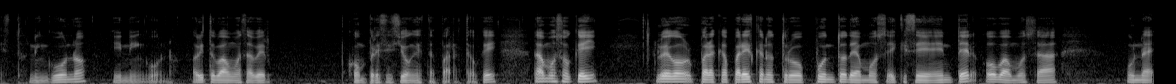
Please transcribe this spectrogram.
esto. Ninguno y ninguno. Ahorita vamos a ver con precisión esta parte ok damos ok. Luego para que aparezca nuestro punto damos x enter o vamos a una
